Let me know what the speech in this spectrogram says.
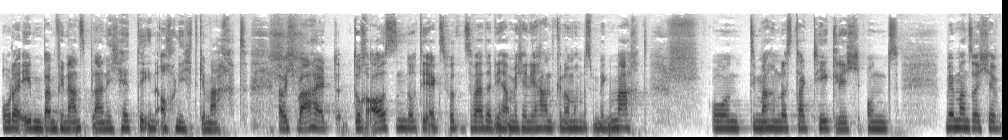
Oder eben beim Finanzplan, ich hätte ihn auch nicht gemacht. Aber ich war halt durch außen, durch die Experten und so weiter, die haben mich an die Hand genommen, haben es mit mir gemacht. Und die machen das tagtäglich. Und wenn man solche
